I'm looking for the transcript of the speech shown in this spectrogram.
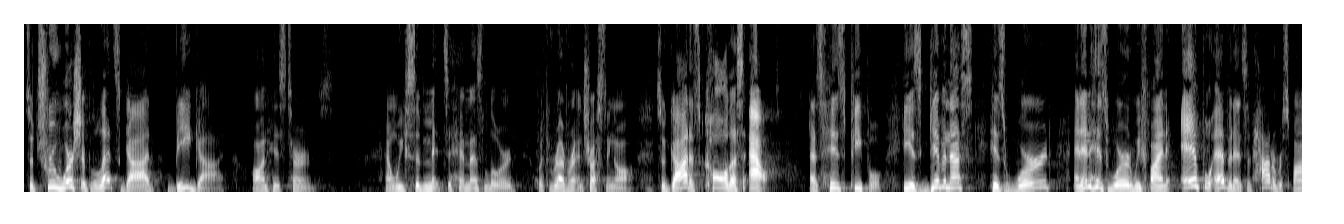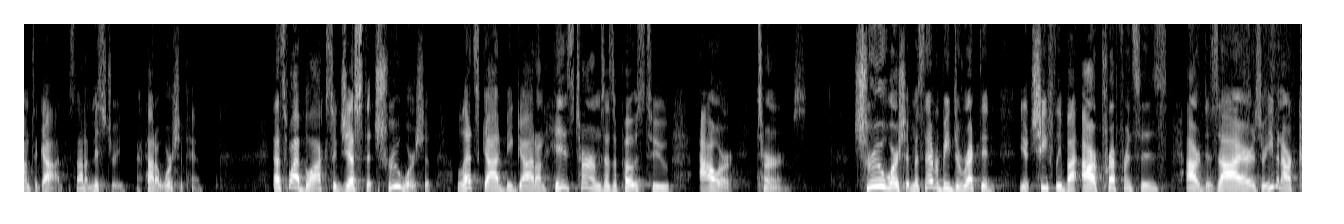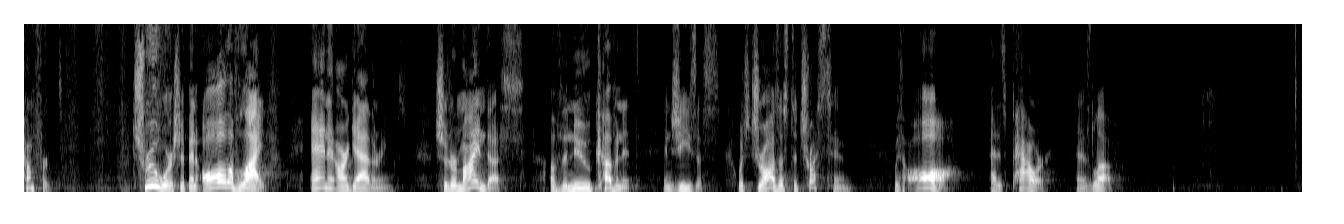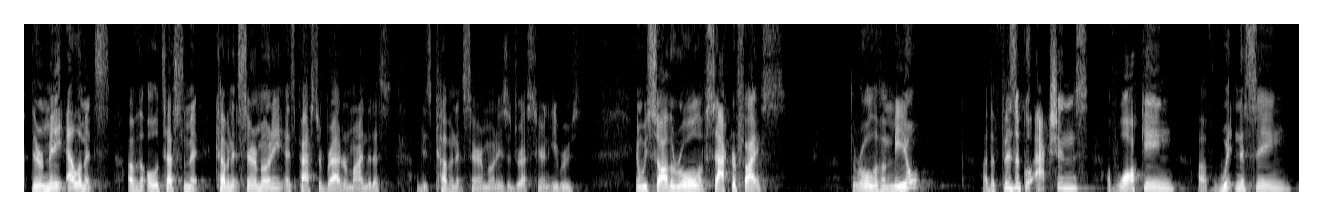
So true worship lets God be God on his terms, and we submit to him as Lord with reverent and trusting awe. So God has called us out as his people. He has given us his word, and in his word we find ample evidence of how to respond to God. It's not a mystery, how to worship him. That's why Block suggests that true worship lets God be God on his terms as opposed to our terms. True worship must never be directed you know, chiefly by our preferences, our desires, or even our comfort. True worship in all of life and in our gatherings should remind us of the new covenant in Jesus, which draws us to trust him with awe at his power and his love. There are many elements of the Old Testament covenant ceremony, as Pastor Brad reminded us of these covenant ceremonies addressed here in Hebrews. And we saw the role of sacrifice, the role of a meal, uh, the physical actions of walking, of witnessing.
